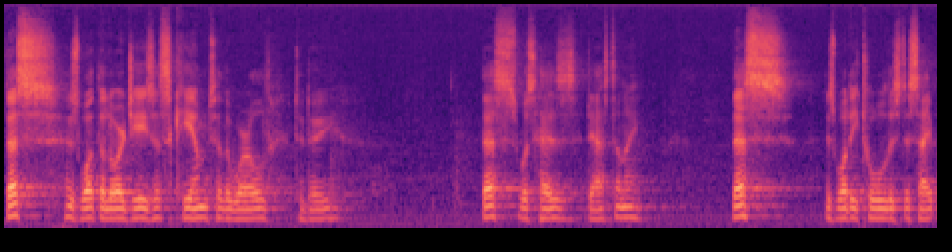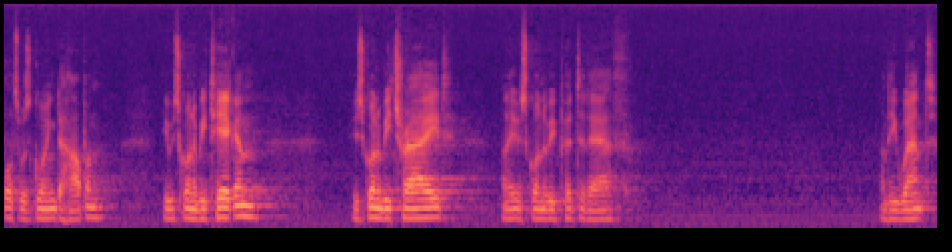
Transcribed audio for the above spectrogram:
This is what the Lord Jesus came to the world to do. This was his destiny. This is what he told his disciples was going to happen. He was going to be taken, he was going to be tried, and he was going to be put to death. And he went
